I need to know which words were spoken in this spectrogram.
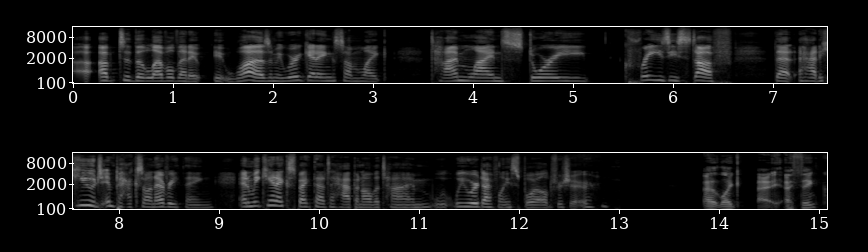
uh, up to the level that it, it was. I mean, we're getting some like timeline story crazy stuff that had huge impacts on everything, and we can't expect that to happen all the time. We were definitely spoiled for sure. I like I, I think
